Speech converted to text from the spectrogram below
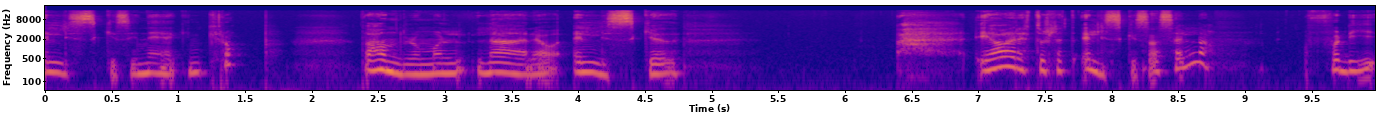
elske sin egen kropp. Det handler om å lære å elske Ja, rett og slett elske seg selv, da. Fordi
